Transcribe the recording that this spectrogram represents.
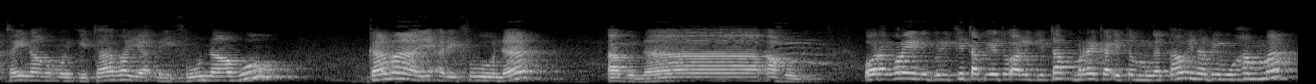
atainahumul kitaba ya'rifunahu Kama ya'rifuna abna'ahum. Orang-orang yang diberi kitab yaitu ahli kitab, mereka itu mengetahui Nabi Muhammad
